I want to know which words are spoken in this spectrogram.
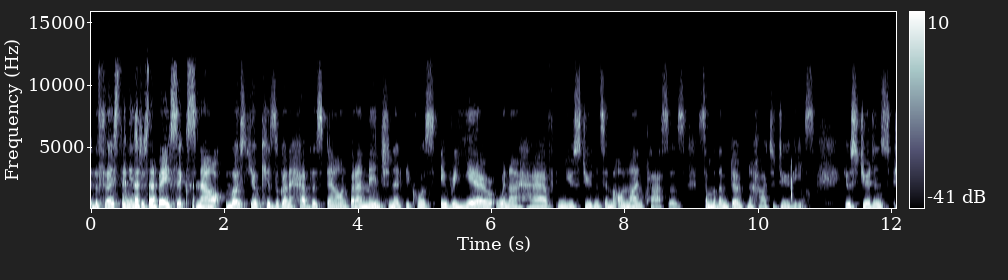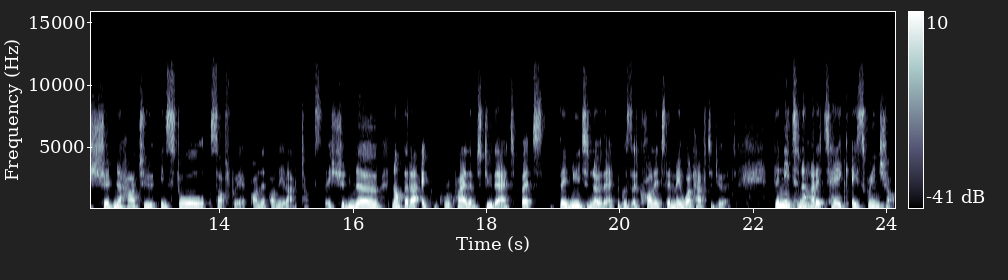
the first thing is just the basics. Now, most of your kids are going to have this down, but I mention it because every year when I have new students in my online classes, some of them don't know how to do these. Your students should know how to install software on, on their laptops. They should know, not that I require them to do that, but they need to know that because at college they may well have to do it. They need to know how to take a screenshot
